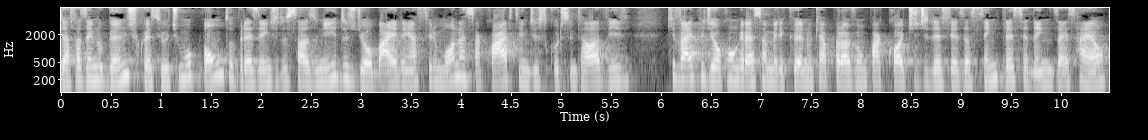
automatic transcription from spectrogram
Já fazendo gancho com esse último ponto, o presidente dos Estados Unidos, Joe Biden, afirmou nessa quarta, em discurso em Tel Aviv, que vai pedir ao Congresso americano que aprove um pacote de defesa sem precedentes a Israel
